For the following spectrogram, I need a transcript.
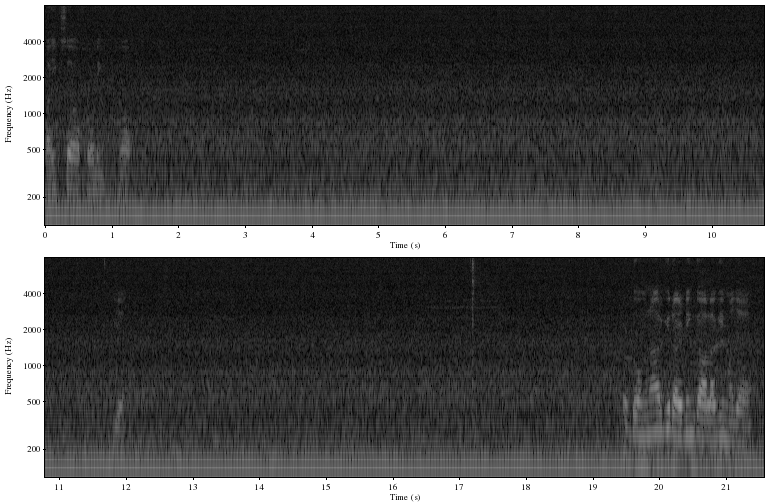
बाइक से ऑफ़ रोडिंग डोमिनार की राइडिंग का अलग ही मज़ा है।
